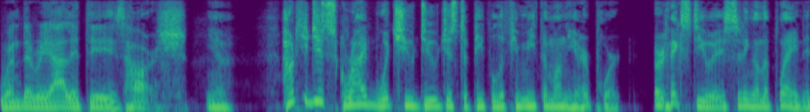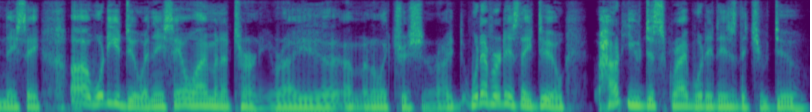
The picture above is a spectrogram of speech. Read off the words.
when the reality is harsh. Yeah. How do you describe what you do just to people if you meet them on the airport? or next to you is sitting on the plane and they say, "Oh, what do you do?" and they say, "Oh, I'm an attorney or I, uh, I'm an electrician or I, whatever it is they do." How do you describe what it is that you do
